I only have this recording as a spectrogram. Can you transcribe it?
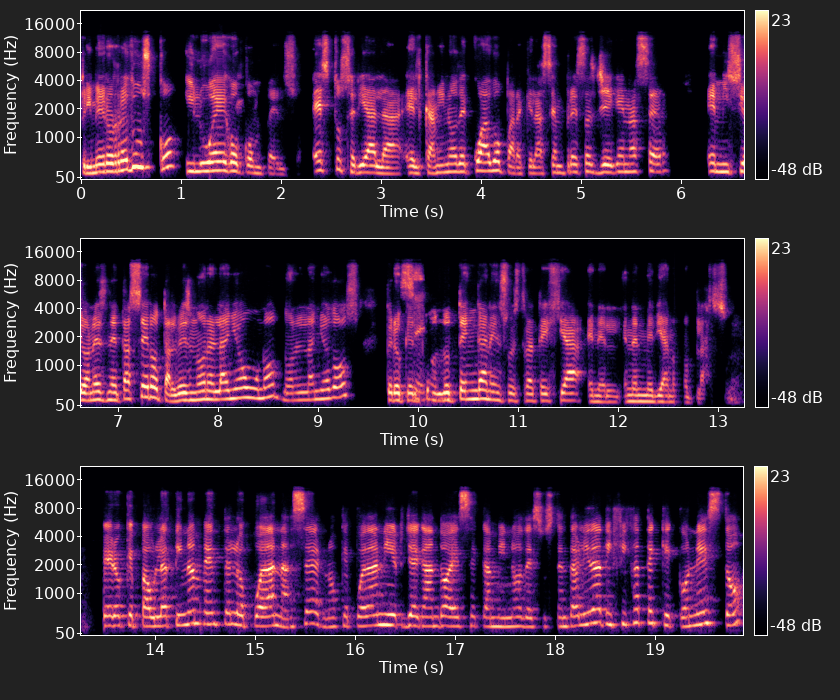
primero reduzco y luego compenso. Esto sería el camino adecuado para que las empresas lleguen a ser emisiones netas cero, tal vez no en el año uno, no en el año dos, pero que lo tengan en su estrategia en el, en el mediano plazo. Pero que paulatinamente lo puedan hacer, ¿no? Que puedan ir llegando a ese camino de sustentabilidad. Y fíjate que con esto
